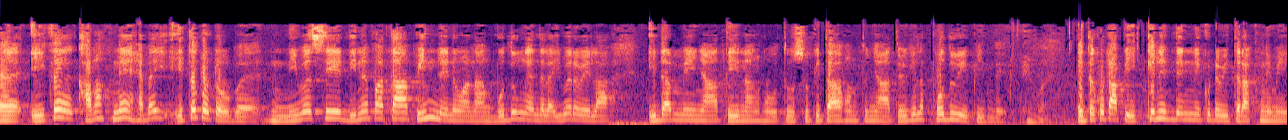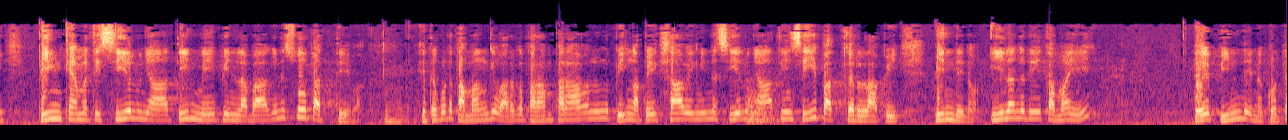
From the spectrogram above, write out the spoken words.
ඒක කමක් නෑ හැබැයි එතකොට ඔබ නිවසේ දිනපතා පින් දෙනවා නම් බුදුන් ඇඳලා ඉවර වෙලා ඉදම් මේ ඥාතීනං හෝතු සුඛිතා හොන්තු ඥාතියෝ කියලා පොදුවේ පින්. එතකොට අපි එක්කෙනෙක් දෙන්නෙකුට විතරක් නෙමෙයි පින් කැමති සියලු ඥාතීන් මේ පින් ලබාගෙන සුවපත් වේවා. එතකොට තමන්ගේ වර්ග પરම්පරාවල වල පින් අපේක්ෂාවෙන් ඉන්න සියලු ඥාතීන් සිහිපත් කරලා අපි පින් දෙනවා. ඊළඟ දේ තමයි ඔය පින් දෙනකොට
